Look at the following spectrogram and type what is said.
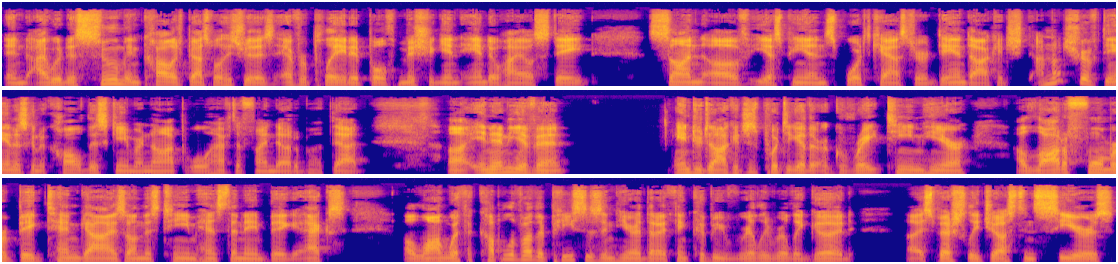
and I would assume in college basketball history that's ever played at both Michigan and Ohio State son of ESPN sportscaster Dan Dakich. I'm not sure if Dan is going to call this game or not, but we'll have to find out about that. Uh, in any event, Andrew Dakich has put together a great team here. A lot of former Big Ten guys on this team, hence the name Big X, along with a couple of other pieces in here that I think could be really, really good, uh, especially Justin Sears,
